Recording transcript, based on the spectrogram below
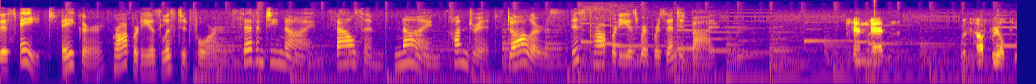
This 8-acre property is listed for $79,900. This property is represented by Ken Madden with Huff Realty.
